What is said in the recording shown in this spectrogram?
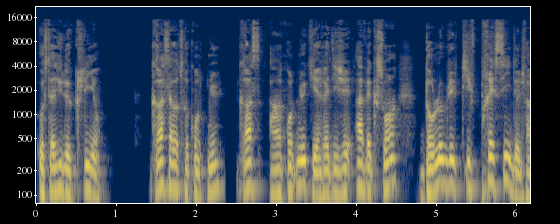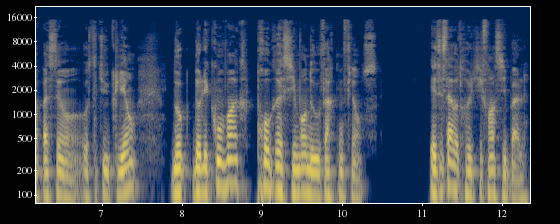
au statut de client. Grâce à votre contenu, grâce à un contenu qui est rédigé avec soin, dans l'objectif précis de les faire passer au statut de client, donc de les convaincre progressivement de vous faire confiance. Et c'est ça votre objectif principal.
